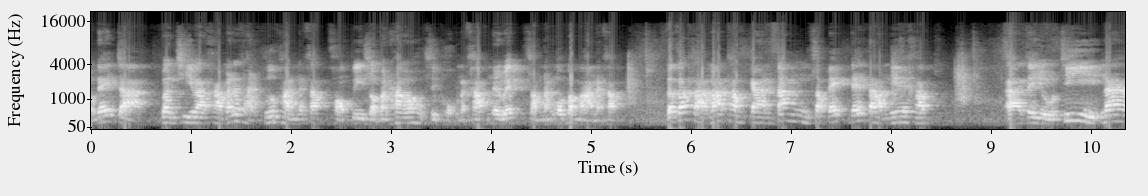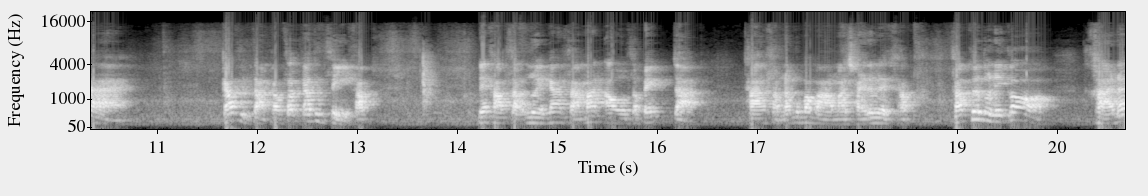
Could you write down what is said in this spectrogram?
ดได้จากบัญชีราคามาตรฐานคูพันธ์นะครับ ของปี 2566 นะครับ ในเว็บสำนักงบประมาณนะครับ แล้วก็สามารถทำการตั้งสเปคได้ตามนี้เลยครับอาจจะอยู่ที่หน้า 93 กับสัก94 ครับนี่ครับสหน่วยงานสามารถเอาสเปคจากทางสำนักงบประมาณมาใช้ได้เลยครับ ครับเครื่องตัวนี้ก็ขายได้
